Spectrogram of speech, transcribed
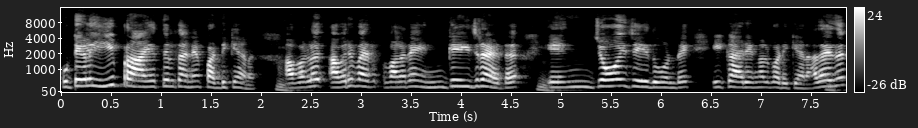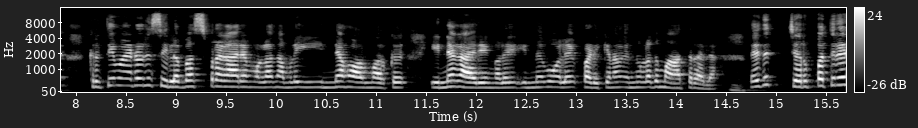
കുട്ടികൾ ഈ പ്രായത്തിൽ തന്നെ പഠിക്കുകയാണ്. അവൾ അവർ വളരെ എൻഗേജ്ഡ് ആയിട്ട് എൻജോയ് ചെയ്തുകൊണ്ട് ഈ കാര്യങ്ങൾ പഠിക്കുകയാണ് അതായത് കൃത്യമായിട്ട് ഒരു സിലബസ് പ്രകാരമുള്ള നമ്മൾ ഈ ഇന്ന ഹോംവർക്ക് ഇന്ന കാര്യങ്ങൾ ഇന്ന പോലെ പഠിക്കണം എന്നുള്ളത് മാത്രമല്ല. അതായത് ചെറുപ്പത്തിലെ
